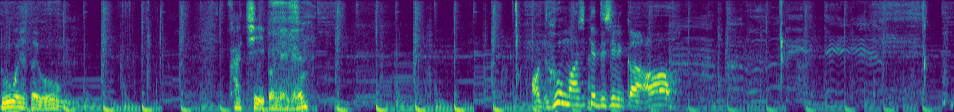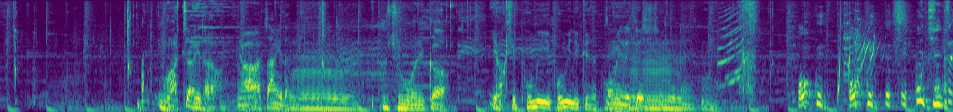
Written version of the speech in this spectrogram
너무 맛있다, 이거. 같이 이번에는 아, 너무 맛있게 드시니까. 아. 와, 짱이다. 야 짱이다. 부추 먹으니까 역시 봄이, 봄이 느껴져. 봄. 봄이 느껴지죠. 네. 어? 어? 어, 진짜?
